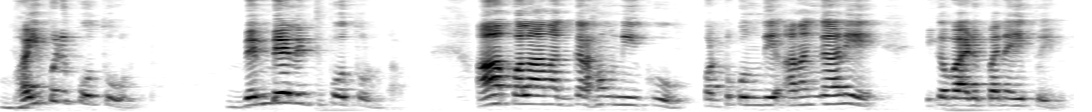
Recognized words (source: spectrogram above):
భయపడిపోతూ ఉంటాం బెంబేలెత్తిపోతూ ఉంటాం. ఆ పలానా గ్రహం నీకు పట్టుకుంది అనగానే ఇక వాడి పని అయిపోయింది.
